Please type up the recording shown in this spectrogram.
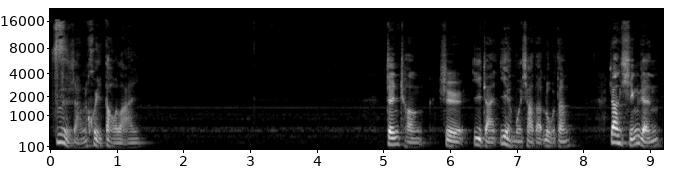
自然会到来。真诚是一盏夜幕下的路灯，让行人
